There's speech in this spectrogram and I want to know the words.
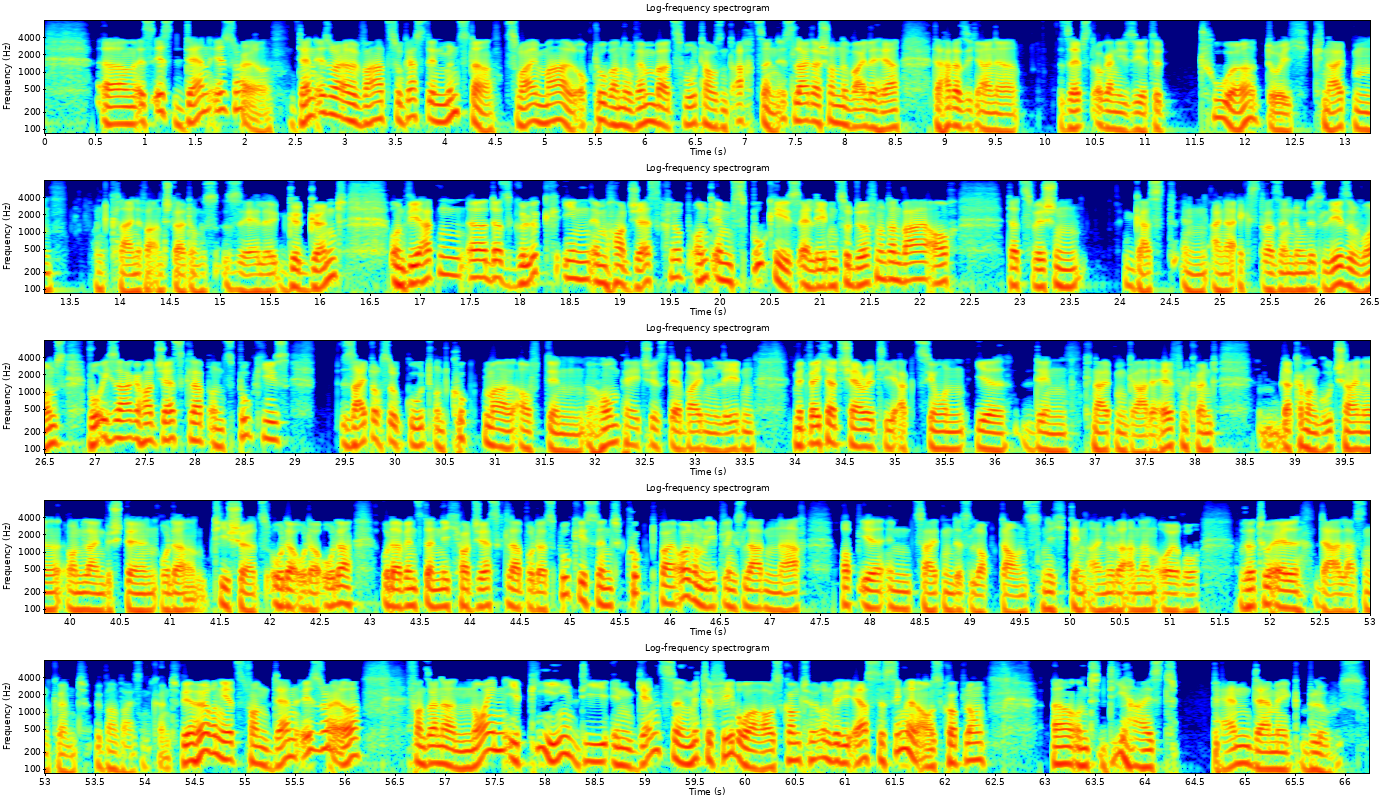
Äh, es ist Dan Israel. Dan Israel war zu Gast in Münster zweimal, Oktober, November 2018. Ist leider schon eine Weile her. Da hat er sich eine selbstorganisierte Tour durch Kneipen und kleine Veranstaltungssäle gegönnt. Und wir hatten äh, das Glück, ihn im Hot Jazz Club und im Spookies erleben zu dürfen. Und dann war er auch dazwischen Gast in einer Extrasendung des Lesewurms, wo ich sage, Hot Jazz Club und Spookies seid doch so gut und guckt mal auf den Homepages der beiden Läden, mit welcher Charity-Aktion ihr den Kneipen gerade helfen könnt. Da kann man Gutscheine online bestellen oder T-Shirts oder oder oder. Oder wenn es dann nicht Hot Jazz Club oder Spookies sind, guckt bei eurem Lieblingsladen nach, ob ihr in Zeiten des Lockdowns nicht den ein oder anderen Euro virtuell dalassen könnt, überweisen könnt. Wir hören jetzt von Dan Israel von seiner neuen EP, die in Gänze Mitte Februar rauskommt, hören wir die erste Single-Auskopplung äh, und die heißt Pandemic Blues.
